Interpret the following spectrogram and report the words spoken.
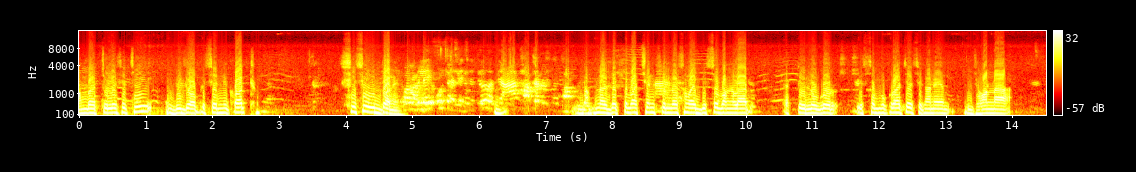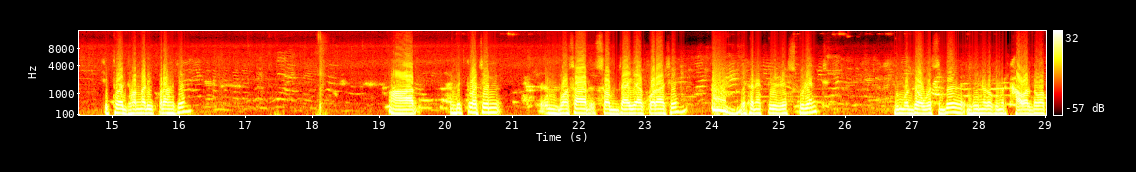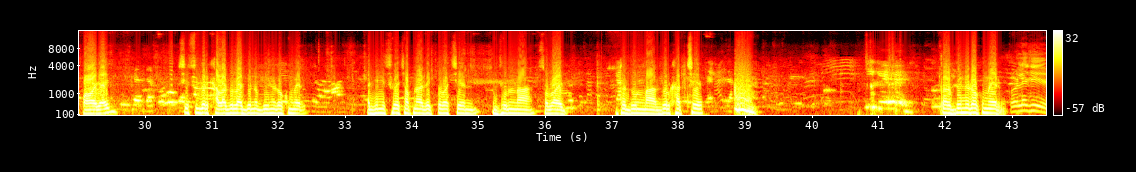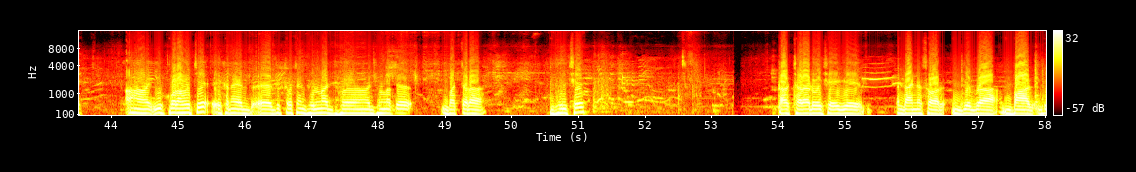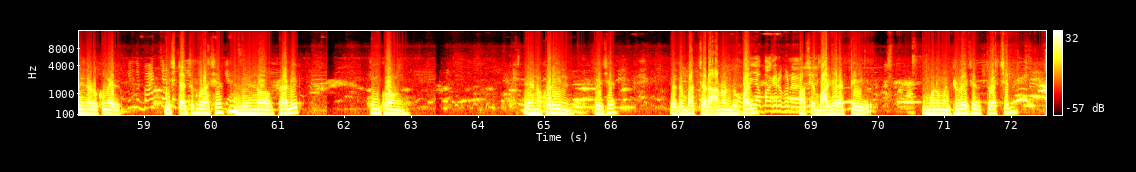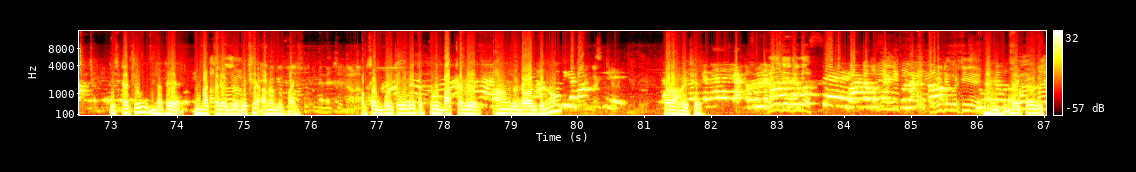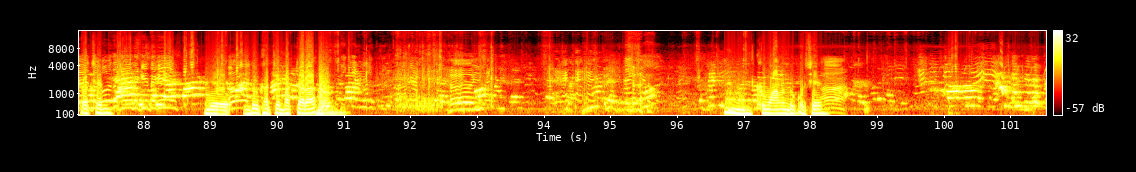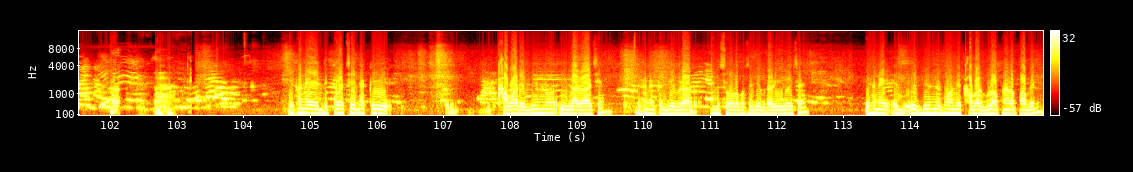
আমরা চলে এসেছি বিডিও অফিসের নিকট শিশু উদ্যানে। আপনারা দেখতে পাচ্ছেন সুন্দর সময় বিশ্ব বাংলার একটি লোগোর স্তম্ভ করা আছে, সেখানে ঝর্ণা চিত্র ঝর্ণারি করা হয়েছে। আর দেখতে পাচ্ছেন বসার সব জায়গা করা আছে, এখানে একটি রেস্টুরেন্ট মধ্যে অবস্থিত বিভিন্ন রকমের খাবার দাবার পাওয়া যায়। শিশুদের খেলাধুলার জন্য বিভিন্ন রকমের জিনিস রয়েছে। আপনারা দেখতে পাচ্ছেন ঝুলনা সবাই দোলনা দোল খাচ্ছে। তার বিভিন্ন রকমের আহ, ই করা হয়েছে। এখানে দেখতে পাচ্ছেন ঝুলনা ঝুলনাতে বাচ্চারা ঝুলছে। তাছাড়া রয়েছে এই যে ডাইনোসর, জেব্রা, বাঘ, বিভিন্ন রকমের স্ট্যাচু করা আছে, বিভিন্ন প্রাণীর। কিংকং এখানে হরিণ রয়েছে, যাতে বাচ্চারা আনন্দ পায়। পাশে বাঘের একটি মনুমেন্ট রয়েছে, দেখতে পাচ্ছেন। স্ট্যাচু, যাতে বাচ্চারা এগুলো দেখে আনন্দ পায়। অর্থাৎ বলতে গেলে এটা পুরো বাচ্চাদের আনন্দ দেওয়ার জন্য করা হয়েছে। দেখতে পাচ্ছেন যে দোল খাচ্ছে বাচ্চারা। খুব আনন্দ করছে। এখানে দেখতে পাচ্ছেন একটি খাবারের বিভিন্ন ই লাগা আছে। এখানে একটা জেব্রার বিশ্ব ভালোবাসা জেব্রার ই রয়েছে। এখানে বিভিন্ন ধরনের খাবারগুলো আপনারা পাবেন।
